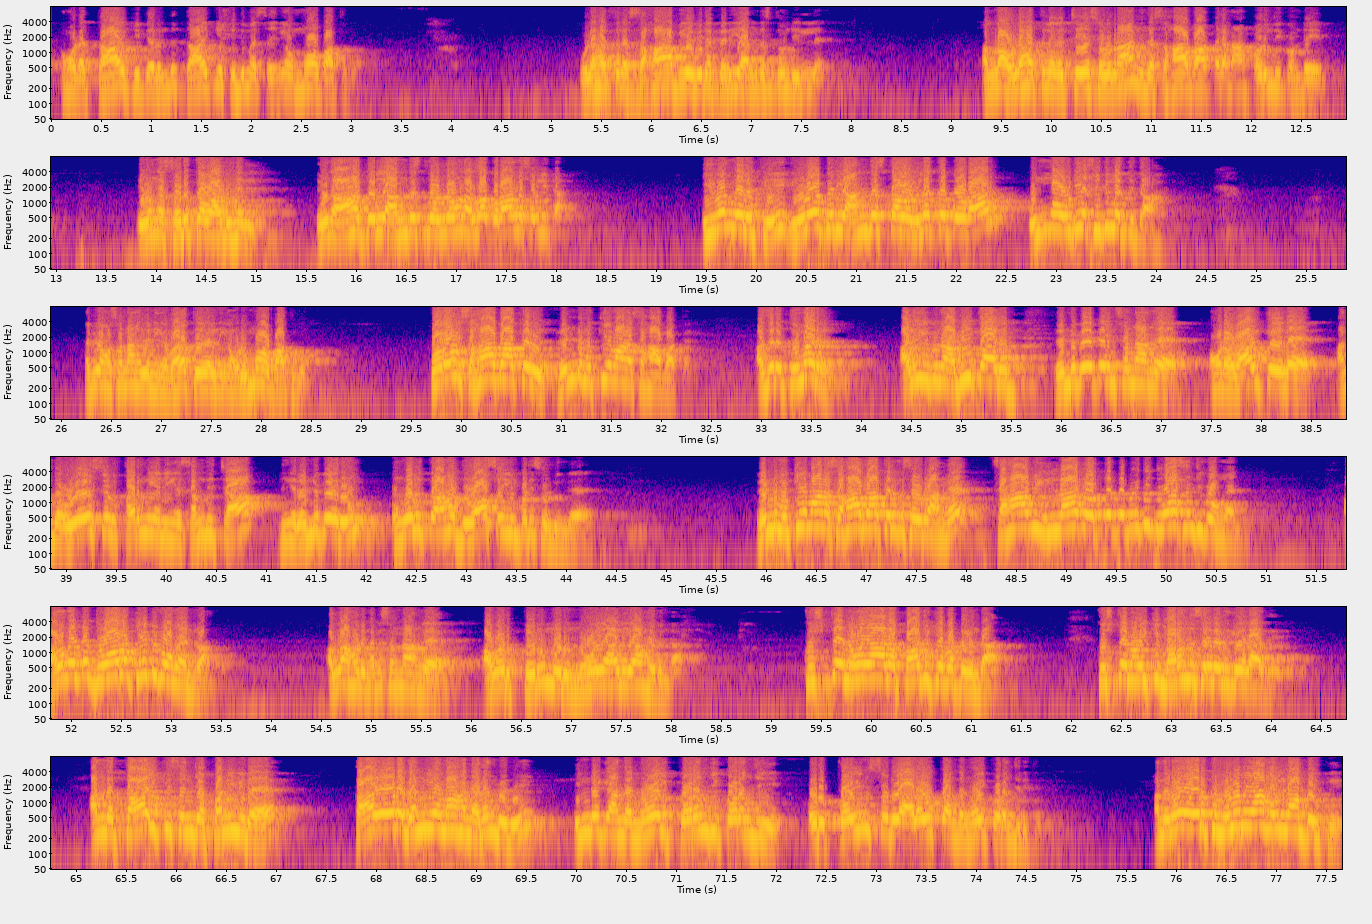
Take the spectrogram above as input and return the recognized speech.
உங்களோட தாய் கிட்ட இருந்து தாய்க்கு ஹிதுமை செய்யுங்க உம்மாவை பார்த்துக்கோ. உலகத்துல சஹாபிய விட பெரிய அந்தஸ்து ஒன்று இல்ல. அல்லாஹ் உலகத்துல வச்சே சொல்றான் இந்த சஹாபாக்களை நான் பொருந்தி கொண்டேன். இவங்க சொருக்கவாதிகள். இவங்க ஆகப்பெரிய அந்தஸ்து உள்ளவங்க அல்லாஹ் குரான்ல சொல்லிட்டான். இவங்களுக்கு இவ்வளவு பெரிய அந்தஸ்தாவை இழக்க போறார் உம்மாவுடைய ஹிதுமத்துக்காக. அப்படி அவங்க சொன்னாங்கல்ல நீங்க வர தேவையில்லை நீங்க ஒரு உம்மாவை பார்த்துக்கோங்க. பொறவு சஹாபாக்கள் ரெண்டு முக்கியமான சஹாபாக்கள். ஹசரத் உமர் அலி அபி தாலிப் ரெண்டு பேர்ட்டையும் சொன்னாங்க உங்களோட வாழ்க்கையில அந்த உவேசுல் கர்ணியை நீங்க சந்திச்சா நீங்க ரெண்டு பேரும் உங்களுக்காக துவா செய்யும்படி சொல்லுங்க. ரெண்டு முக்கியமான சகாபாத்திற்கு சொல்றாங்க சஹாபி இல்லாத ஒருத்தட்ட போயிட்டு துவா செஞ்சுக்கோங்க. அவங்கள்ட்ட துவாவை கேட்டுக்கோங்கன்றான். அல்லாஹுடைய நபி சொன்னாங்க அவர் பெரும் ஒரு நோயாளியாக இருந்தார். குஷ்ட நோயால பாதிக்கப்பட்டிருந்தார். குஷ்ட நோய்க்கு மருந்து செய்யறதுக்கு இயலாது. அந்த தாய்க்கு செஞ்ச பணிவிட தாயோட கண்ணியமாக நடந்தது. இன்றைக்கு அந்த நோய் குறைஞ்சி குறைஞ்சி ஒரு கொயின்ஸுடைய அளவுக்கு அந்த நோய் குறைஞ்சிருக்குது. அந்த நோய் அவருக்கு முழுமையாக இல்லாம போயிட்டு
